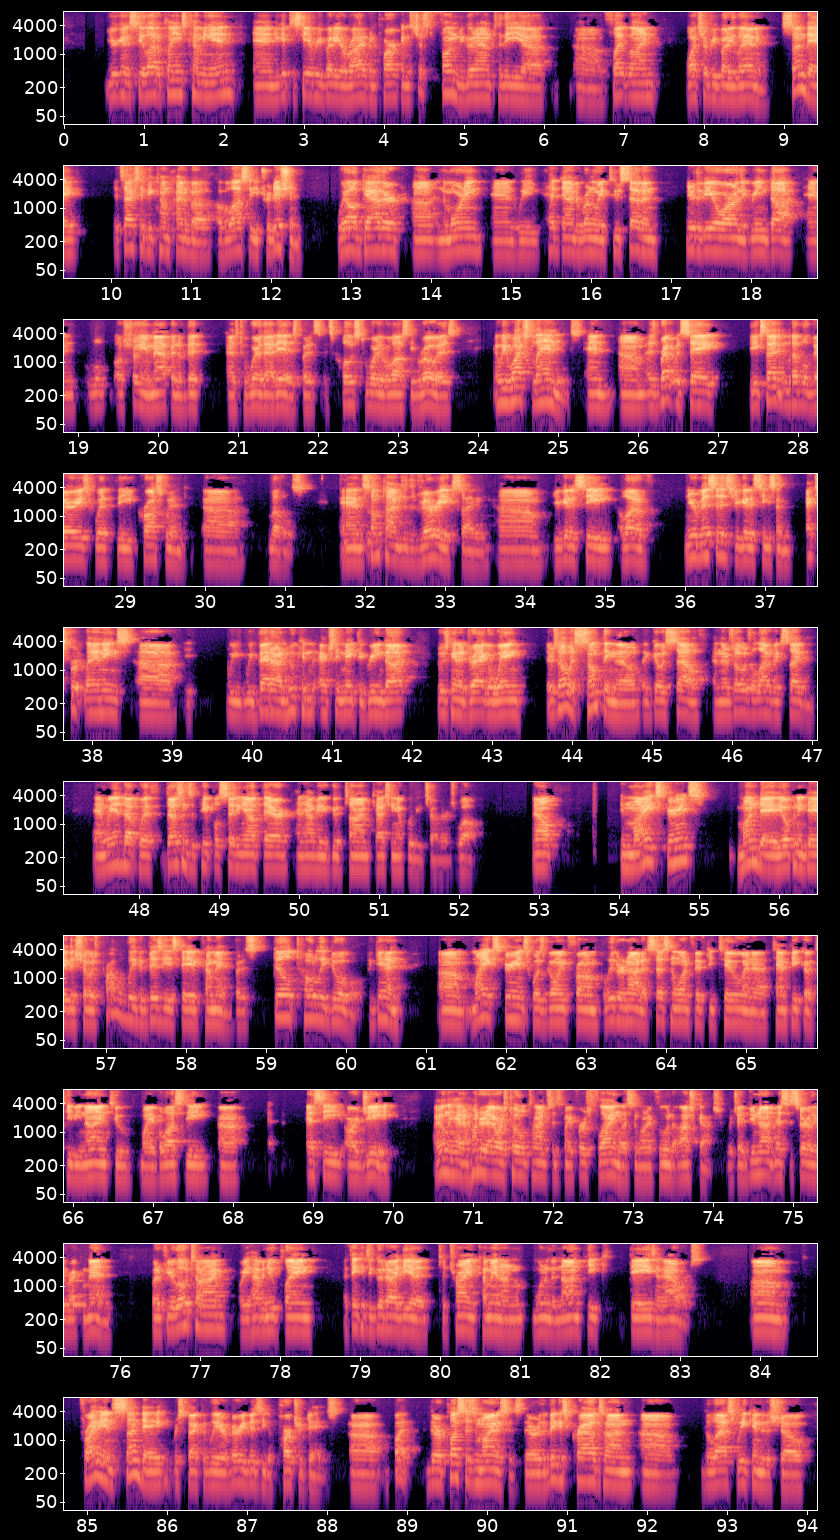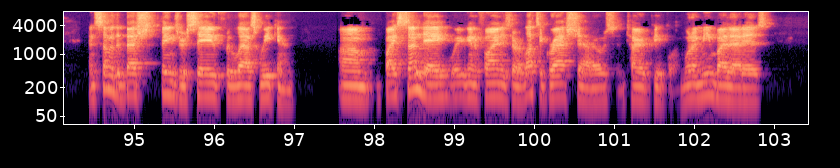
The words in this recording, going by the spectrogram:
you're going to see a lot of planes coming in, and you get to see everybody arrive and park, and it's just fun to go down to the uh, uh, flight line watch everybody landing. Sunday, it's actually become kind of a, a velocity tradition. We all gather uh, in the morning and we head down to runway 27 near the VOR and the green dot, and we'll, I'll show you a map in a bit as to where that is, but it's, it's close to where the velocity row is. And we watch landings. And um, as Brett would say, the excitement level varies with the crosswind uh, levels. And sometimes it's very exciting. Um, you're going to see a lot of near misses. You're going to see some expert landings. Uh, we, we bet on who can actually make the green dot, who's going to drag a wing. There's always something, though, that goes south, and there's always a lot of excitement. And we end up with dozens of people sitting out there and having a good time catching up with each other as well. Now, in my experience, Monday, the opening day of the show, is probably the busiest day to come in, but it's still totally doable. Again, um, my experience was going from, believe it or not, a Cessna 152 and a Tampico TB9 to my Velocity uh, SE-RG. I only had 100 hours total time since my first flying lesson when I flew into Oshkosh, which I do not necessarily recommend. But if you're low time or you have a new plane, I think it's a good idea to try and come in on one of the non-peak days and hours. Um, Friday and Sunday, respectively, are very busy departure days. Uh, but there are pluses and minuses. There are the biggest crowds on uh, the last weekend of the show, and some of the best things are saved for the last weekend. Um, by Sunday, what you're going to find is there are lots of grass shadows and tired people. And what I mean by that is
